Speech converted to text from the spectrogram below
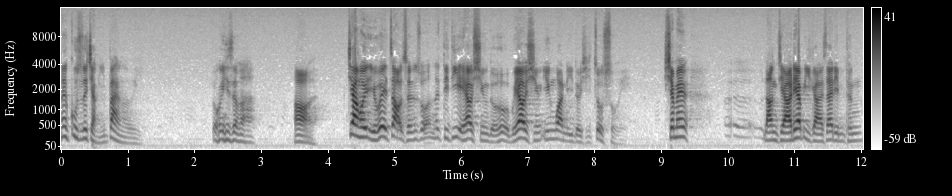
那故事都讲一半而已，懂我意思吗？啊，这样会也会造成说，那弟弟也要想得好，不要想永远伊都是做水。下面，呃，人家了伊家在啉汤，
